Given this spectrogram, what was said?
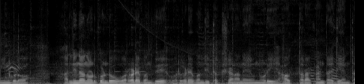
ಮೀನುಗಳು. ಅಲ್ಲಿಂದ ನೋಡಿಕೊಂಡು ಹೊರಗಡೆ ಬಂದ್ವಿ. ಹೊರಗಡೆ ಬಂದಿದ್ದ ತಕ್ಷಣವೇ ನೋಡಿ ಯಾವ ಥರ ಕಾಣ್ತಾ ಇದೆ ಅಂತ.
